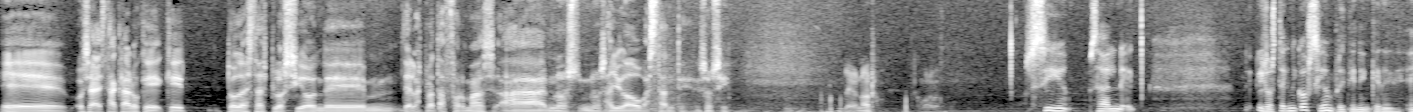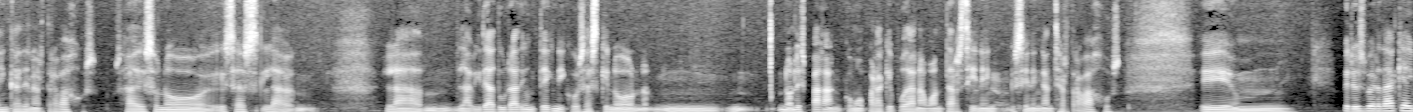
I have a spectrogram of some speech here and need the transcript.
Eh, o sea, está claro que, toda esta explosión de, las plataformas nos ha ayudado bastante, eso sí. Leonor. Sí, o sea, los técnicos siempre tienen que encadenar trabajos. O sea, eso no, esa es la, la, la vida dura de un técnico. O sea, es que no, no, no les pagan como para que puedan aguantar sin, en, sin enganchar trabajos. Eh, pero es verdad que hay,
